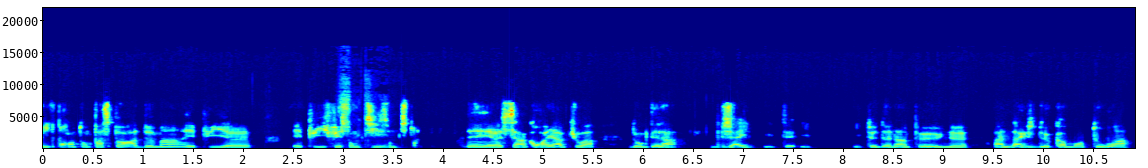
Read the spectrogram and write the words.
il prend ton passeport à deux mains et puis, euh, et puis il fait son petit, son petit truc. euh, C'est incroyable, tu vois. Donc, dès là, déjà, il, te, il, il te donne un peu une, un axe de comment toi,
